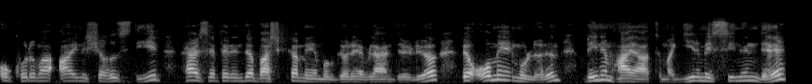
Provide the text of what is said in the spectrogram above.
o koruma aynı şahıs değil. Her seferinde başka memur görevlendiriliyor ve o memurların benim hayatıma girmesinin de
